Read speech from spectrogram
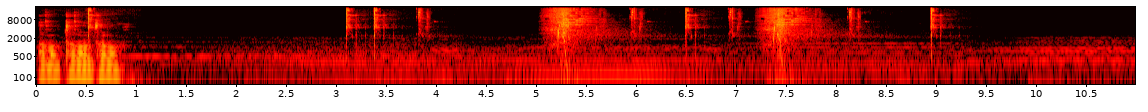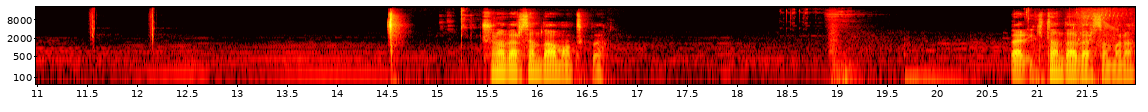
Tamam tamam tamam. Şuna versem daha mantıklı. Ver iki tane daha versen bana.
